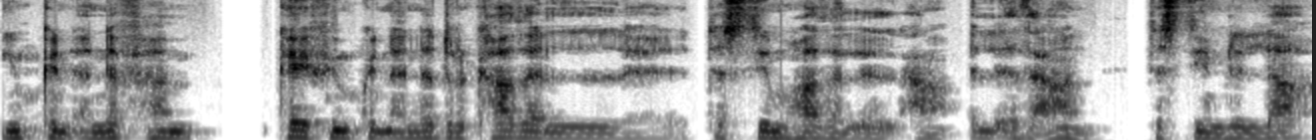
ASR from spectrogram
يمكن أن نفهم؟ كيف يمكن أن ندرك هذا التسليم وهذا الإذعان؟ تسليم لله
